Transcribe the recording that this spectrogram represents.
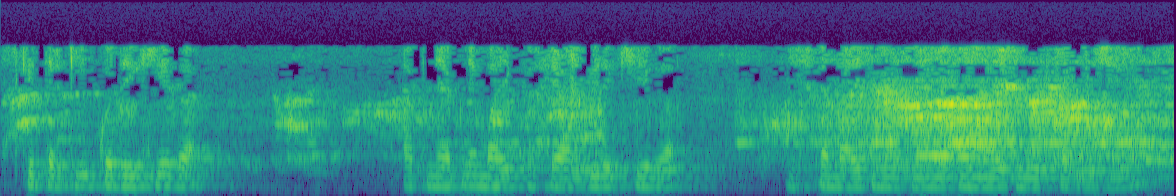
اس کی ترکیب کو دیکھیے گا۔ اپنے اپنے مائک کا خیال بھی رکھیے گا۔ جس کا مائک میوٹ نہیں اپنا مائک میوٹ کر لیجیے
